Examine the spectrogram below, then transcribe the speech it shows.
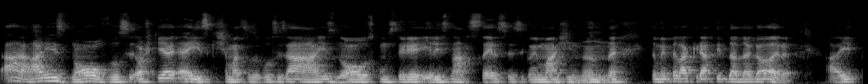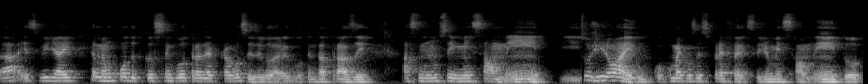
ah, aliens novos, acho que é, é, isso que chama atenção vocês, ah, aliens novos, como seria eles na série, vocês ficam imaginando, né? Também pela criatividade da galera. Aí tá, esse vídeo aí também é um conteúdo que eu sempre vou trazer pra vocês, galera? Eu vou tentar trazer, assim, não sei, mensalmente. Surgiram aí, como é que vocês preferem? Seja mensalmente ou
